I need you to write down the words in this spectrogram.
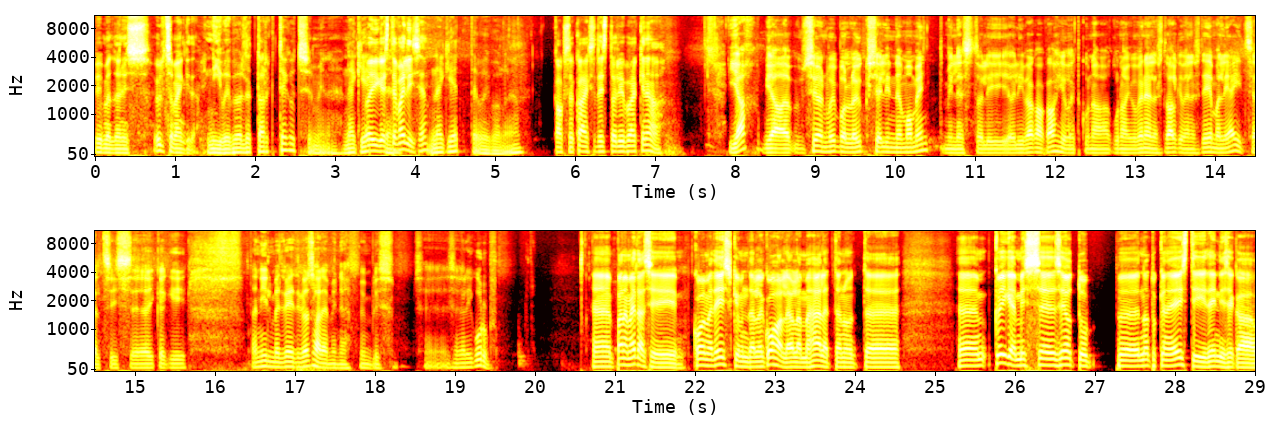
Wimbledonis üldse mängida? nii võib öelda, et tark tegutsemine, nägi ette. õigesti valis, jah? nägi ette võib-olla, jah. kaks tuhat kaheksateist oli juba äkki näha? jah, ja see on võib-olla üks selline moment, millest oli, oli väga kahju, et kuna, kuna ju venelased, valgevenelased eemale jäid sealt, siis äh, ikkagi Danil Medvedjevi osalemine Wimblis, see, see oli kurb paneme edasi, kolmeteistkümnendale kohale oleme hääletanud äh, äh, kõige, mis seotub natukene Eesti tennisega,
